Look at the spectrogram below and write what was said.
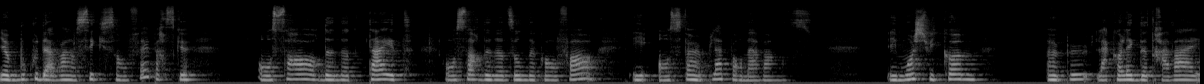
Il y a beaucoup d'avancées qui sont faites parce que on sort de notre tête, on sort de notre zone de confort et on se fait un plat pour on avance. Et moi, je suis comme un peu la collègue de travail,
